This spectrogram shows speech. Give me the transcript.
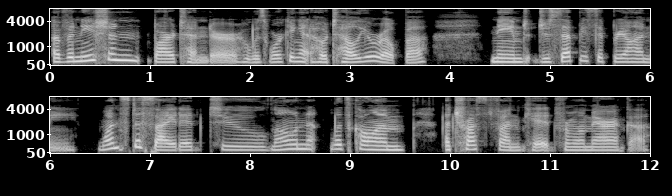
a Venetian bartender who was working at Hotel Europa named Giuseppe Cipriani once decided to loan, let's call him a trust fund kid from America,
